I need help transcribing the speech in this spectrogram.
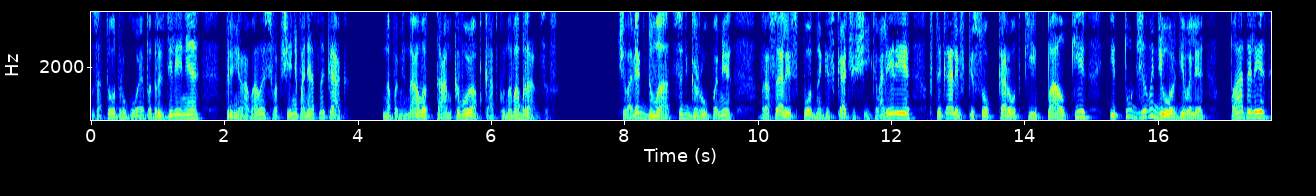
Зато другое подразделение тренировалось вообще непонятно как, напоминало танковую обкатку новобранцев. Человек двадцать группами бросались под ноги скачущей кавалерии, втыкали в песок короткие палки и тут же выдергивали, падали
